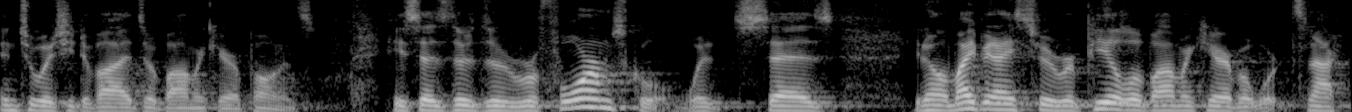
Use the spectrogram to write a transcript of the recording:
into which he divides Obamacare opponents. He says there's the reform school, which says, you know, it might be nice to repeal Obamacare, but it's not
